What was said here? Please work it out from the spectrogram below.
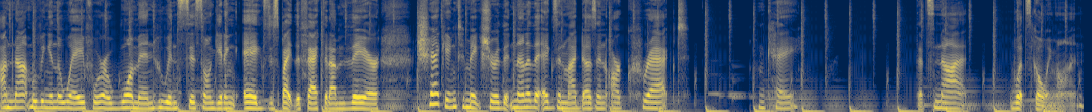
I'm not moving in the way for a woman who insists on getting eggs despite the fact that I'm there, checking to make sure that none of the eggs in my dozen are cracked. Okay? That's not what's going on.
